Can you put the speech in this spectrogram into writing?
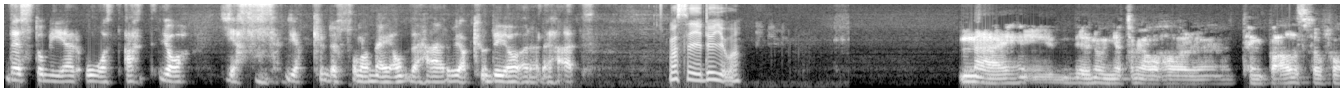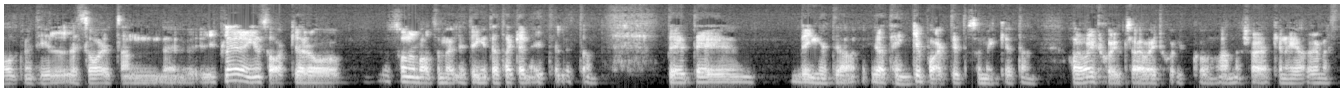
desto mer åt att jag, yes, jag kunde få vara med om det här och jag kunde göra det här. Vad säger du Johan? Nej, det är nog inget som jag har eh, tänkt på alls och förhållit mig till så utan eh, vi planerar in saker och så normalt som möjligt. Det är inget jag tackar nej till utan det, det, det är inget jag, jag tänker på aktivt så mycket utan har jag varit sjuk så har jag varit sjuk och annars har jag kunnat göra det mest.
